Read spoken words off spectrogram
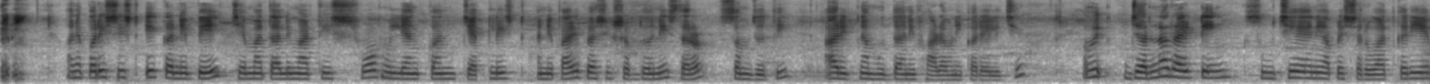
અને પરિશિષ્ટ એક અને બે, જેમાં તાલીમાર્થી સ્વમૂલ્યાંકન ચેકલિસ્ટ અને પારિભાષિક શબ્દોની સરળ સમજૂતી આ રીતના મુદ્દાની ફાળવણી કરેલી છે. હવે જર્નલ રાઇટિંગ શું છે એની આપણે શરૂઆત કરીએ.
